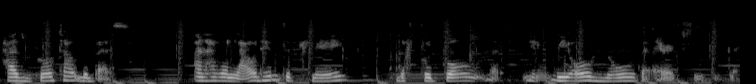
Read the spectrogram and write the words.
has brought out the best and has allowed him to play the football that you know we all know that Eriksen can play.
